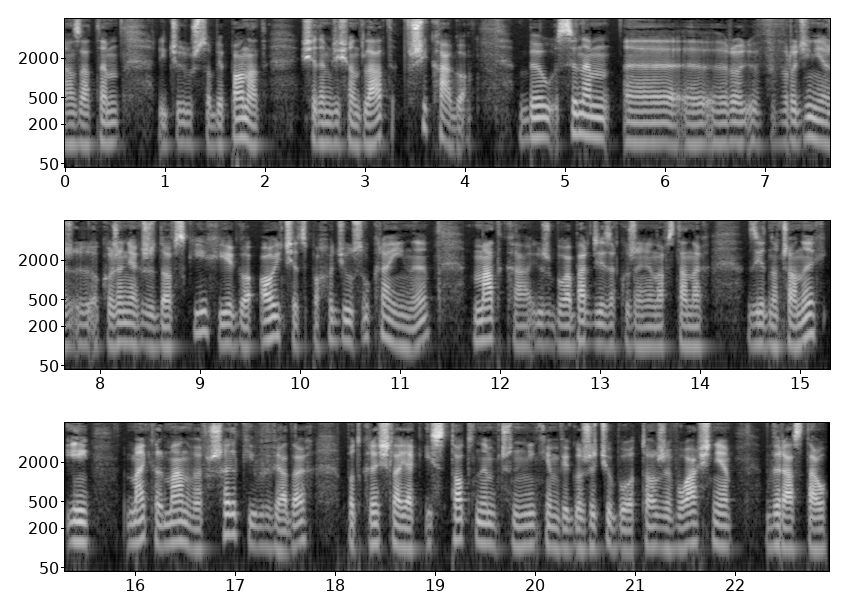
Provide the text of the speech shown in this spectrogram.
a zatem liczy już sobie ponad 70 lat, w Chicago. Był synem e, e, w rodzinie o korzeniach żydowskich. Jego ojciec pochodził z Ukrainy, matka już była bardziej zakorzeniona w Stanach Zjednoczonych i Michael Mann we wszelkich wywiadach podkreśla, jak istotnym czynnikiem w jego życiu było to, że właśnie wyrastał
